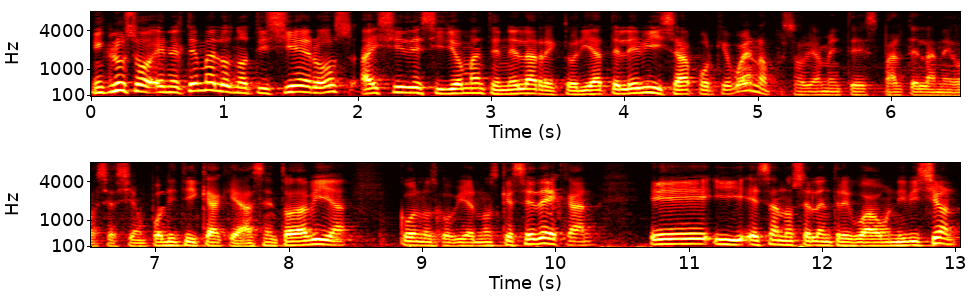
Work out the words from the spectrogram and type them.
Incluso en el tema de los noticieros, ahí sí decidió mantener la rectoría Televisa, porque bueno, pues obviamente es parte de la negociación política que hacen todavía con los gobiernos que se dejan, eh, y esa no se la entregó a Univisión.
